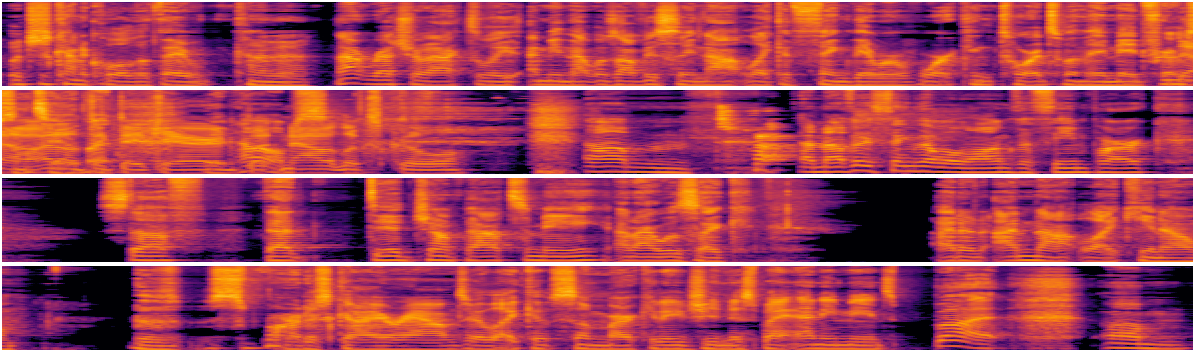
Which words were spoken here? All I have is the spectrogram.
which is kind of cool that they kind of not retroactively. I mean, that was obviously not like a thing they were working towards when they made Frozen. No, Frozen I don't think they cared, but now it looks cool. Um, another thing though along the theme park stuff that did jump out to me, and I was like, I don't, I'm not like you know the smartest guy around or like some marketing genius by any means, but um,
